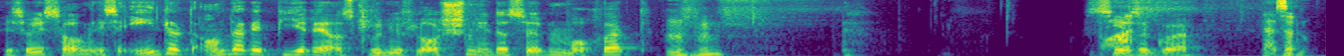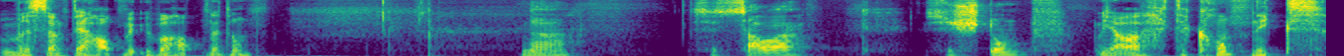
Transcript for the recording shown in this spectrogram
wie soll ich sagen? Es ähnelt andere Biere aus grünen Flaschen in derselben Machart. Mhm. Sehr Boah. sogar. Also, ich muss sagen, der haut mir überhaupt nicht um. Na, es ist sauer, es ist stumpf. Ja, da kommt nichts.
